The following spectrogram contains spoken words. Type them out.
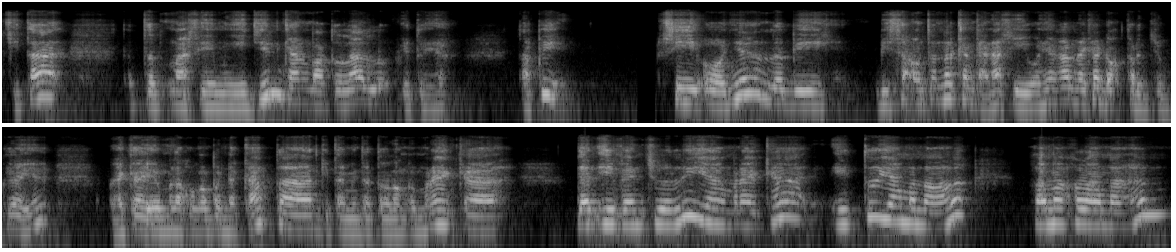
kita tetap masih mengizinkan waktu lalu gitu ya. Tapi CEO-nya lebih bisa untuk menekan karena CEO-nya kan mereka dokter juga ya. Mereka yang melakukan pendekatan, kita minta tolong ke mereka dan eventually yang mereka itu yang menolak lama kelamaan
